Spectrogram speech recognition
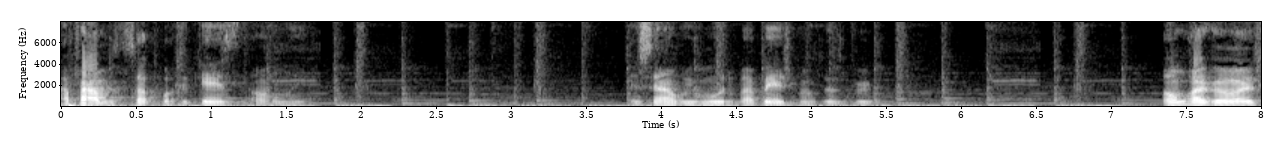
I promise to talk about the guests only. It's time we moved my from this group. Oh my gosh.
